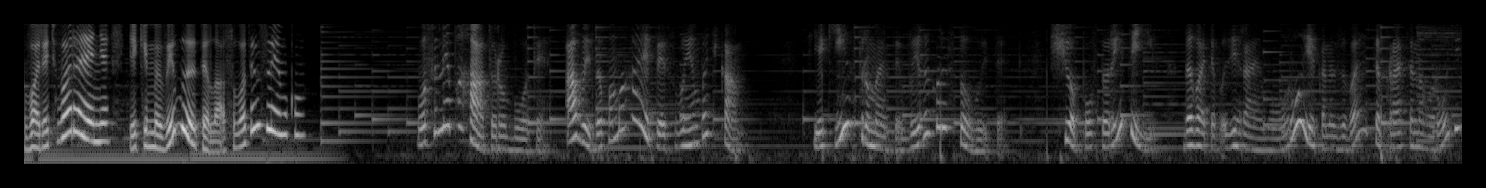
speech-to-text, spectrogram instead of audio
варять варення, якими ви будете ласувати взимку. Восени багато роботи, а ви допомагаєте своїм батькам. Які інструменти ви використовуєте? Щоб повторити їх, давайте зіграємо гру, яка називається Праця на городі,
